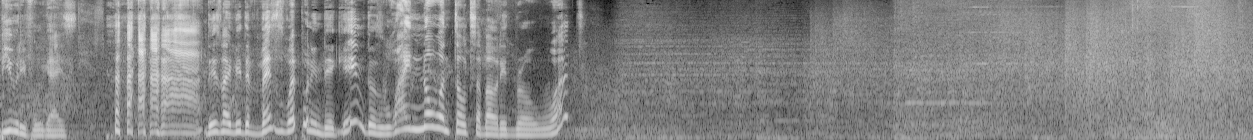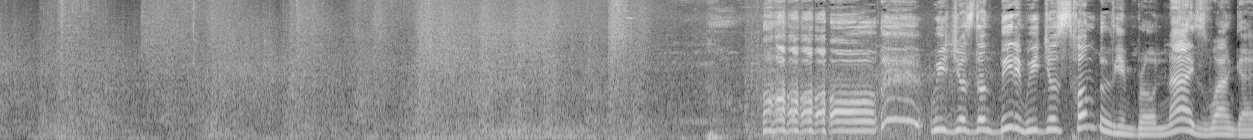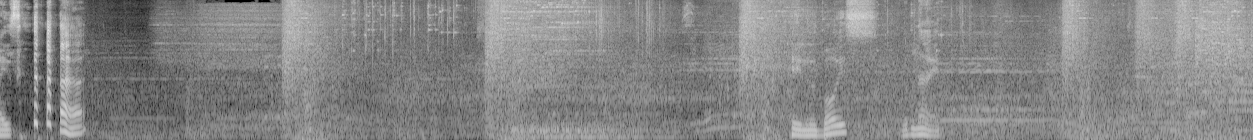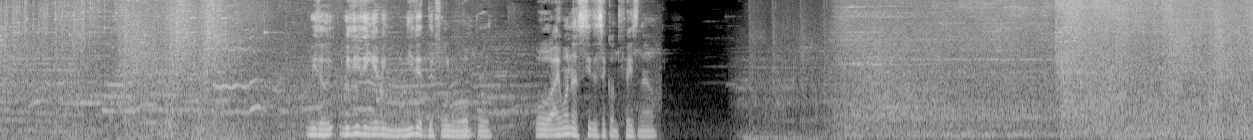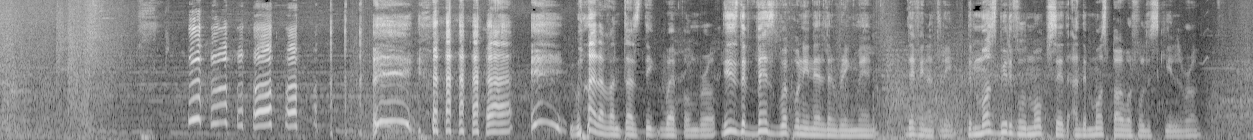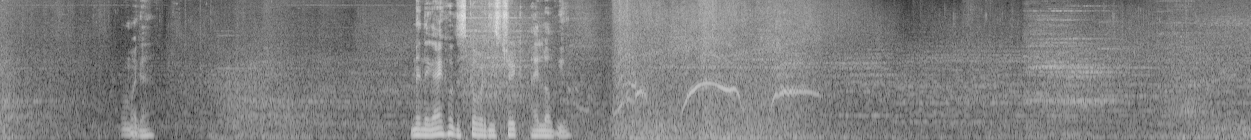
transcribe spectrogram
Beautiful, guys. This might be the best weapon in the game, dude. Why no one talks about it, bro? What? We just don't beat him. We just humble him, bro. Nice one, guys. Uh. hey, little boys. Good night. We don't, we didn't even needed the follow up, bro. Oh, I wanna see the second phase now. what a fantastic weapon, bro. This is the best weapon in Elden Ring, man. Definitely. The most beautiful moveset and the most powerful skill, bro. Oh my god. Man, the guy who discovered this trick, I love you.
